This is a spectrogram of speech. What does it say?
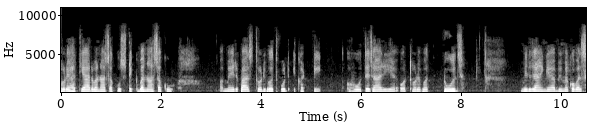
थोड़े हथियार बना सकूँ स्टिक बना सकूँ। अब मेरे पास थोड़ी बहुत वुड इकट्ठी होते जा रही है और थोड़े बहुत टूल्स मिल जाएँगे। अभी मेरे को बस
